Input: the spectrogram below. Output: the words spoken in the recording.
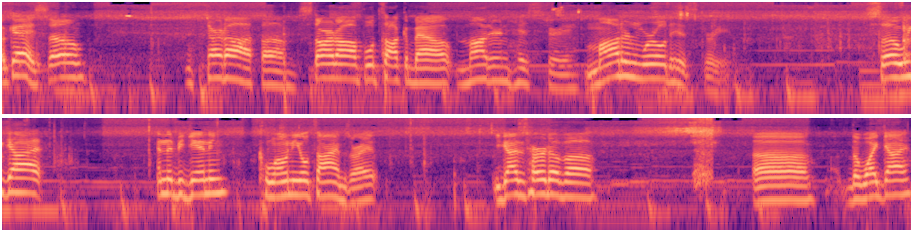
Okay, so To start off, um, start off, we'll talk about modern history. modern world history. So we got in the beginning colonial times, right? You guys heard of uh uh the white guy?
